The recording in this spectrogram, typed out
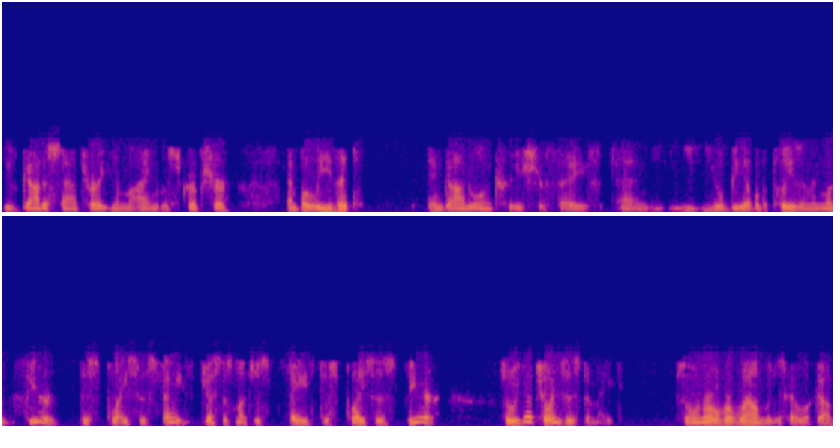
you've got to saturate your mind with Scripture and believe it, and God will increase your faith, and you'll be able to please Him. And when fear displaces faith, just as much as faith displaces fear, so we've got choices to make. So when we're overwhelmed, we just got to look up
